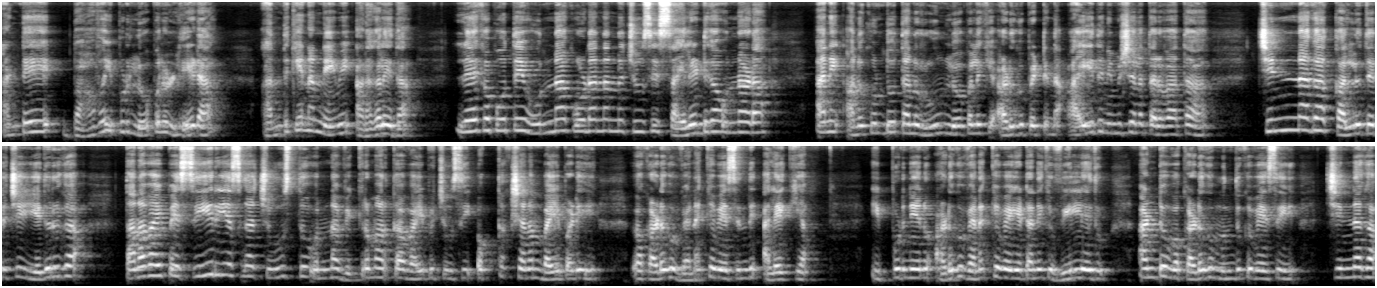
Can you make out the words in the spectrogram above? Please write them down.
అంటే బావ ఇప్పుడు లోపల లేడా? అందుకే నన్నేమీ అడగలేదా? లేకపోతే ఉన్నా కూడా నన్ను చూసి సైలెంట్గా ఉన్నాడా? అని అనుకుంటూ తను రూమ్ లోపలికి అడుగుపెట్టిన ఐదు నిమిషాల తర్వాత చిన్నగా కళ్ళు తెరిచి ఎదురుగా తన వైపే సీరియస్గా చూస్తూ ఉన్న విక్రమార్క వైపు చూసి ఒక్క క్షణం భయపడి ఒక అడుగు వెనక్కి వేసింది అలేఖ్య. ఇప్పుడు నేను అడుగు వెనక్కి వేయటానికి వీల్లేదు అంటూ ఒక అడుగు ముందుకు వేసి చిన్నగా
